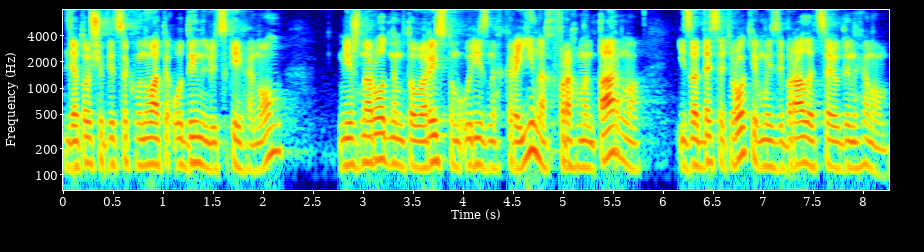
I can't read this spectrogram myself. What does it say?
для того, щоб відсеквенувати один людський геном міжнародним товариством у різних країнах фрагментарно, і за 10 років ми зібрали цей один геном.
